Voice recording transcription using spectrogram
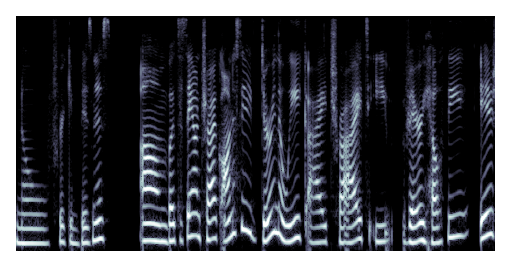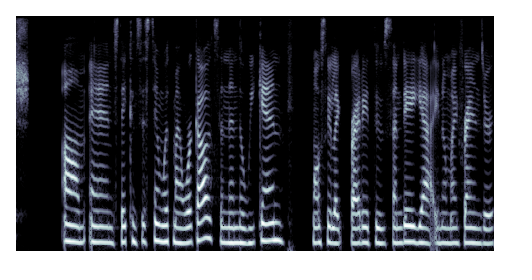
no freaking business. Um, but to stay on track, honestly, during the week, I try to eat very healthy ish um, and stay consistent with my workouts. And then the weekend, mostly like Friday through Sunday, yeah, you know, my friends are,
